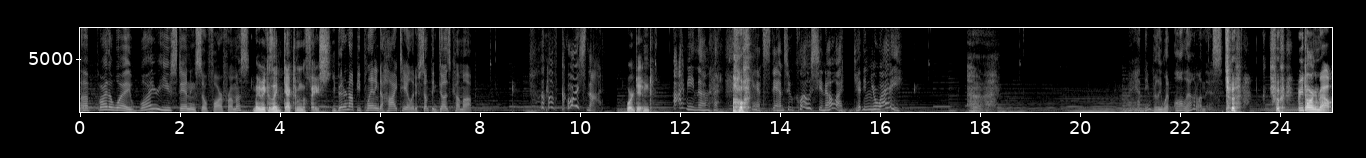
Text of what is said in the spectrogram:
Uh, by the way, why are you standing so far from us? Maybe because I decked him in the face. You better not be planning to hightail it if something does come up. of course not. We're doomed. I mean, um, Oh, can't stand too close, you know? I get in your way. really went all out on this. what are you talking about?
